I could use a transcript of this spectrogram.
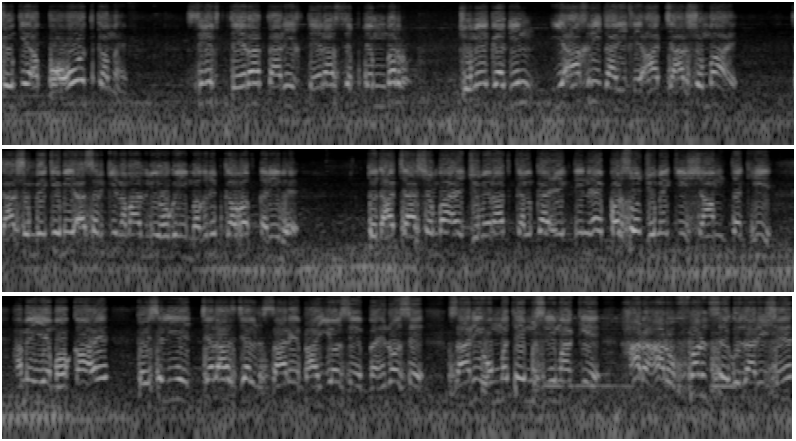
چونکہ اب بہت کم ہے، صرف تیرہ تاریخ، تیرہ سپٹمبر جمعے کا دن، یہ آخری تاریخ ہے۔ آج چار شمبہ ہے۔ چار شمبے کے بھی اثر کی نماز بھی ہو گئی، مغرب کا وقت قریب ہے۔ تو آج چار شمبہ ہے جمعرات کل کا ایک دن ہے، پرسوں جمعے کی شام تک ہی ہمیں یہ موقع ہے۔ تو اس لیے جلد از جلد سارے بھائیوں سے، بہنوں سے، ساری امت مسلمہ کے ہر ہر فرد سے گزارش ہے۔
